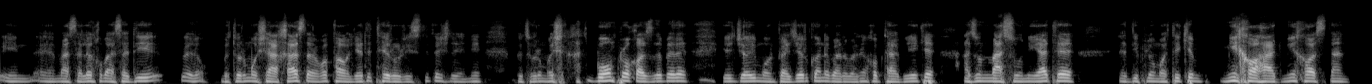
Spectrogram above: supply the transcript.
این مسئله خب اسدی به طور مشخص در واقع فعالیت تروریستی داشته یعنی به طور مشخص بمب رو خواسته بره یه جایی منفجر کنه برای این خب طبیعیه که از اون مسئولیت دیپلماتیک می‌خواهد می‌خواستند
